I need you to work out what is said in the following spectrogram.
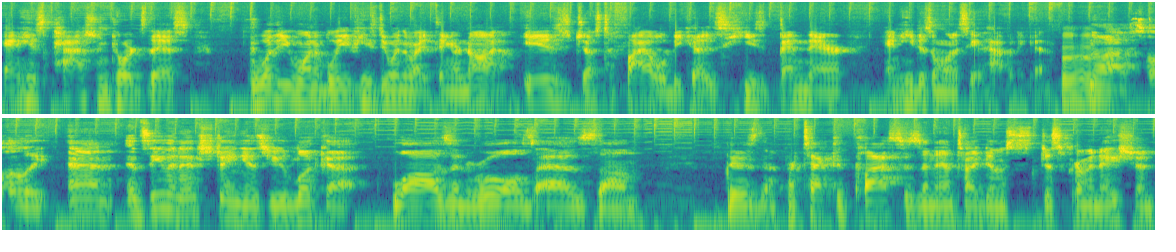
and his passion towards this whether you want to believe he's doing the right thing or not is justifiable because he's been there and he doesn't want to see it happen again. No, absolutely. And it's even interesting as you look at laws and rules as um, there's the protected classes and anti-discrimination.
